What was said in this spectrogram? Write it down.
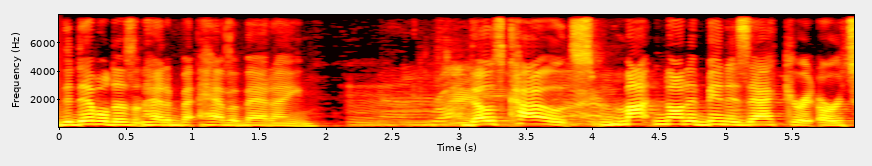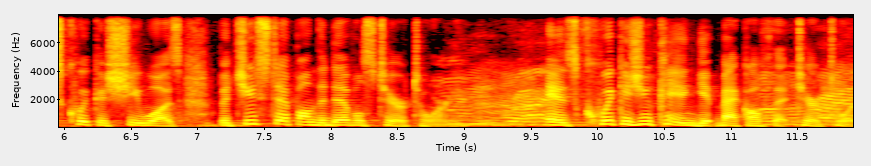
the devil doesn't have a, have a bad aim. Those coyotes might not have been as accurate or as quick as she was, but you step on the devil's territory. As quick as you can, get back off that territory.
